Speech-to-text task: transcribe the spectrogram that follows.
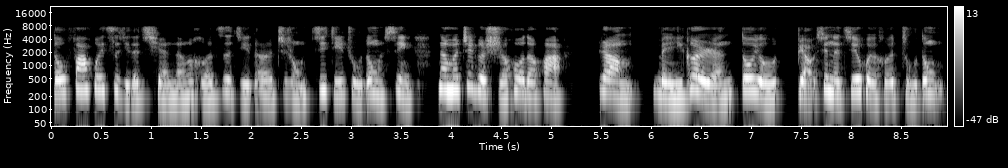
都发挥自己的潜能和自己的这种积极主动性。那么这个时候的话，让每一个人都有表现的机会和主动，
